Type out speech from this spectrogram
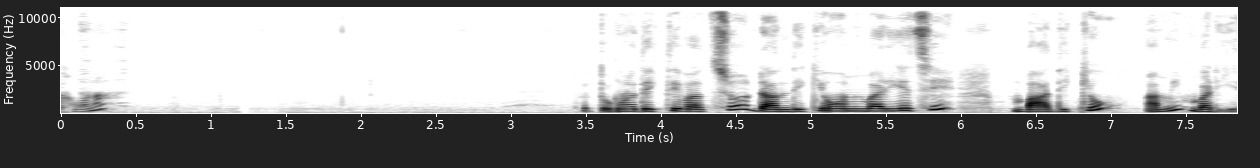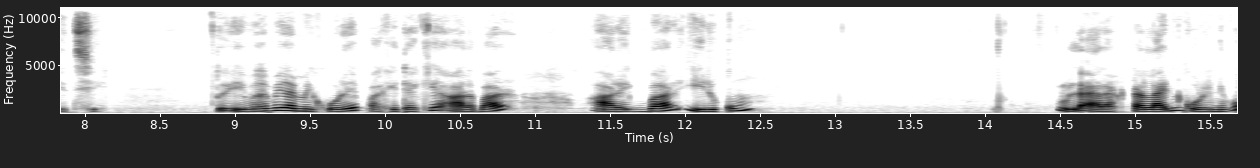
খাব না তো তোমরা দেখতে পাচ্ছ, ডান দিকেও আমি বাড়িয়েছি, বা দিকেও আমি বাড়িয়েছি। তো এভাবে আমি করে পাখিটাকে আরবার, আরেকবার এরকম আর একটা লাইন করে নেব।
